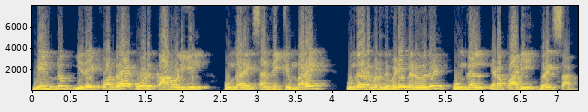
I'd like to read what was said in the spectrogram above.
மீண்டும் இதை போன்ற ஒரு காணொளியில் உங்களை சந்திக்கும் வரை உங்களிடமிருந்து விடைபெறுவது உங்கள் எடப்பாடி துரைசாமி.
